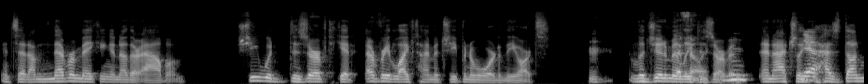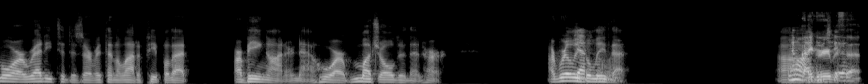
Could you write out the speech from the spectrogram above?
and said, I'm never making another album, she would deserve to get every Lifetime Achievement Award in the arts. Mm-hmm. Legitimately Definitely. deserve it. Mm-hmm. And actually yeah. has done more already to deserve it than a lot of people that are being honored now who are much older than her. I really Definitely. believe that. Uh, No, I I agree with that.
